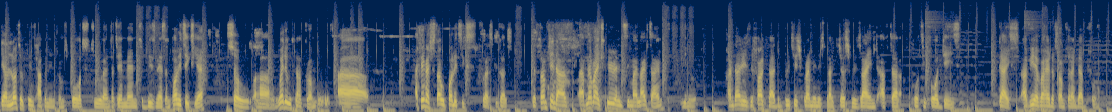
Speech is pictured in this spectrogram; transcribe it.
there are lots of things happening from sports to entertainment to business and politics. Yeah. So, uh, where do we start from? Uh, I think I should start with politics first because there's something that I've, I've never experienced in my lifetime. You know, and that is the fact that the British Prime Minister just resigned after 44 days. Guys, have you ever heard of something like that before?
